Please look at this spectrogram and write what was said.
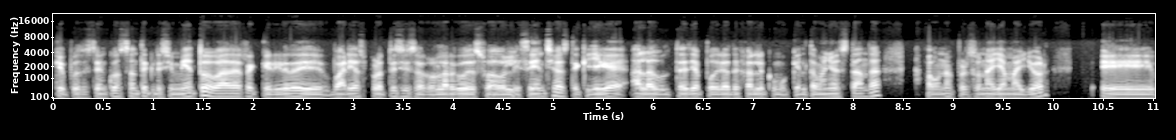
que pues está en constante crecimiento, va a requerir de varias prótesis a lo largo de su adolescencia, hasta que llegue a la adultez ya podrías dejarle como que el tamaño estándar a una persona ya mayor, eh,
